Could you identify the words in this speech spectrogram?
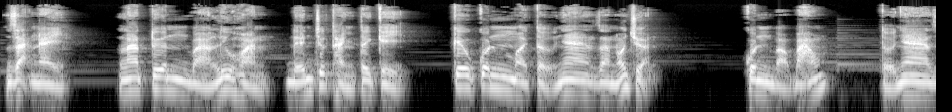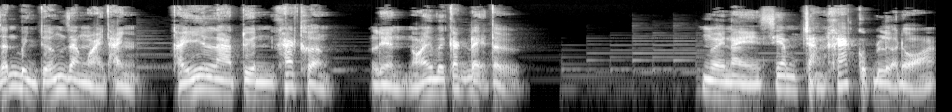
Dạng ngày, la tuyên và lưu hoàn đến trước thành tây kỳ kêu quân mời tử nha ra nói chuyện. Quân vào báo, tử nha dẫn binh tướng ra ngoài thành, thấy la tuyên khác thường, liền nói với các đệ tử. Người này xem chẳng khác cục lửa đỏ.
